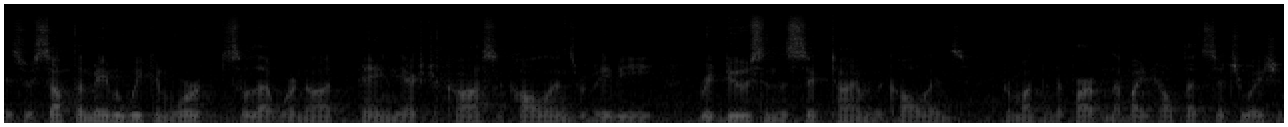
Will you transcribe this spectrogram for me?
Is there something maybe we can work so that we're not paying the extra cost of call-ins, but maybe reducing the sick time of the call-ins per month in the department that might help that situation?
